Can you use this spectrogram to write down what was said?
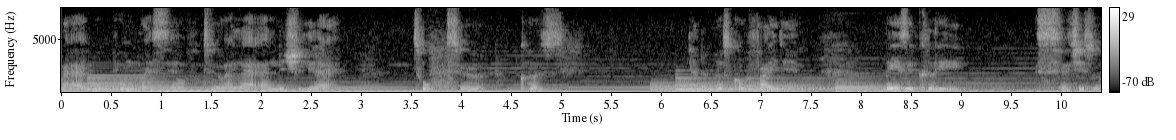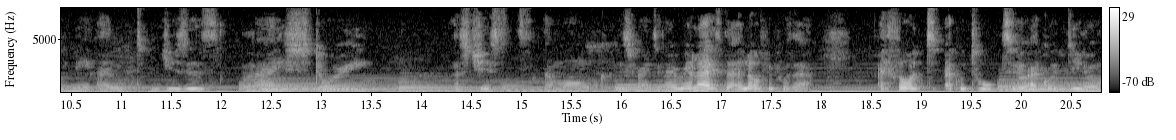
like I open myself to, I like, I literally like talk to because and I'm confiding basically snitches on me and uses my story as just among his friends. And I realized that a lot of people that I thought I could talk to, I could, you know,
